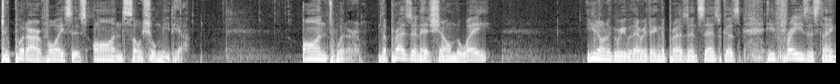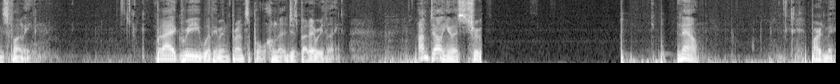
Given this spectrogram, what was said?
to put our voices on social media, on Twitter? The president has shown the way. You don't agree with everything the president says because he phrases things funny. But I agree with him in principle on just about everything. I'm telling you, that's true. Now, pardon me,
